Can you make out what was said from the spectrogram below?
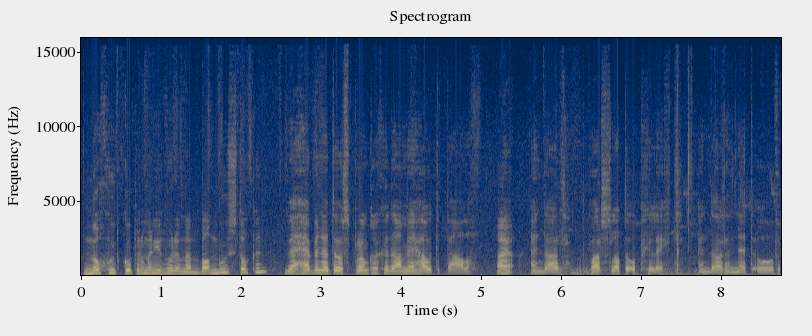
nog goedkopere manier voor met bamboestokken? Wij hebben het oorspronkelijk gedaan met houten palen. Ah ja. En daar dwarslatten opgelegd en daar een net over.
